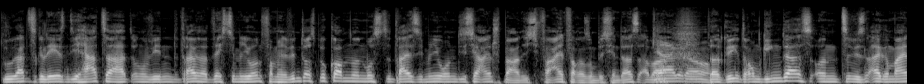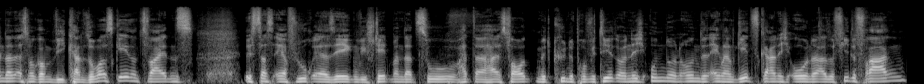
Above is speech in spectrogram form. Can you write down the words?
du hattest gelesen, die Hertha hat irgendwie 360 Millionen vom Herrn Winters bekommen und musste 30 Millionen dieses Jahr einsparen. Ich vereinfache so ein bisschen das, aber Ja, genau. da darum ging das und wir sind allgemein dann erstmal gekommen, wie kann sowas gehen und zweitens, ist das eher Fluch, eher Segen, wie steht man dazu, hat der HSV mit Kühne profitiert oder nicht und und und, in England geht's gar nicht ohne, also viele Fragen,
